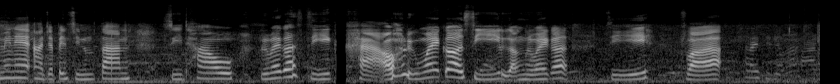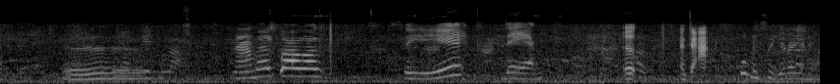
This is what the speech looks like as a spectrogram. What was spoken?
ไม่แน่อาจจะเป็นสีน้ำตาล สีเทา หรือไม่ก็สีขาว หรือไม่ก็สีเหลือง หรือไม่ก็สีฟ้า อะไรสีเหลืองฟ้า เออ น้ำ ไม่ก็สีแดง เอออา จจะพูดถึงสีอะไรกันเนี่ย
